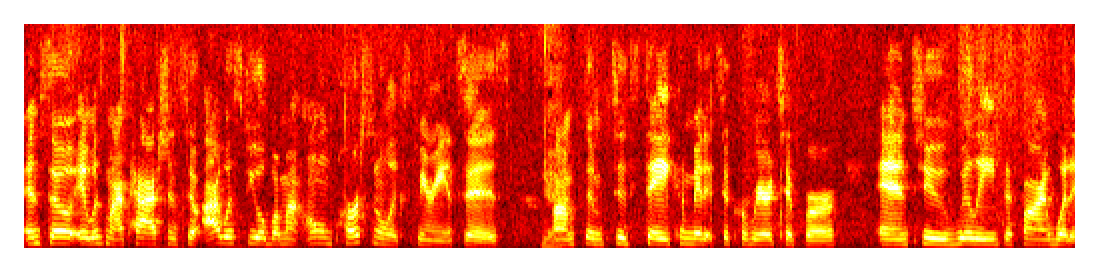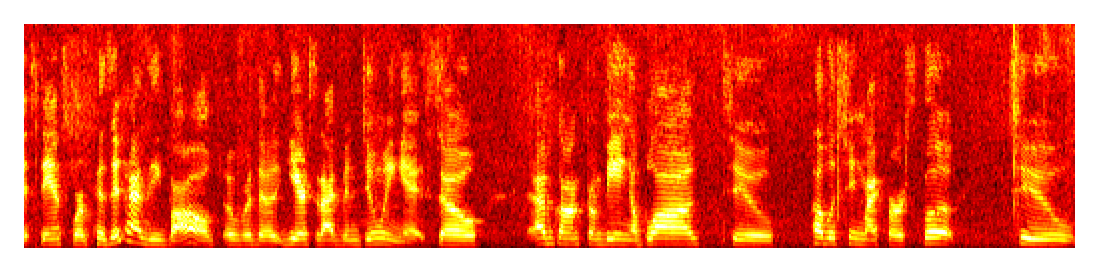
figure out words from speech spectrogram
And so it was my passion. So I was fueled by my own personal experiences yeah. um, to, to stay committed to Career Tipper and to really define what it stands for because it has evolved over the years that I've been doing it. So I've gone from being a blog to publishing my first book to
